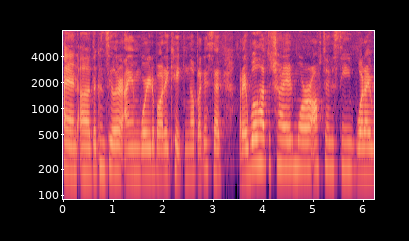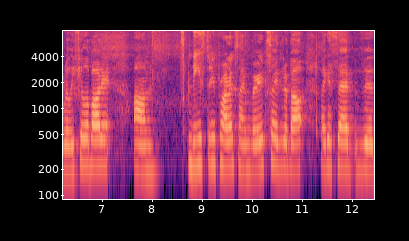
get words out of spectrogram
and uh, the concealer, I am worried about it caking up, like I said. But I will have to try it more often to see what I really feel about it. Um, these three products I'm very excited about. Like I said, the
